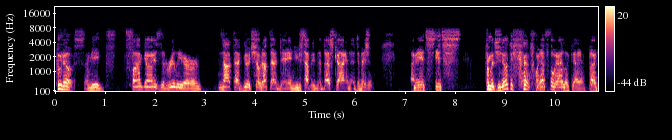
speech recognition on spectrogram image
who knows? I mean, five guys that really are not that good showed up that day and you just happen to be the best guy in that division. I mean, it's, it's, from a judoka standpoint, that's the way I looked at it. But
